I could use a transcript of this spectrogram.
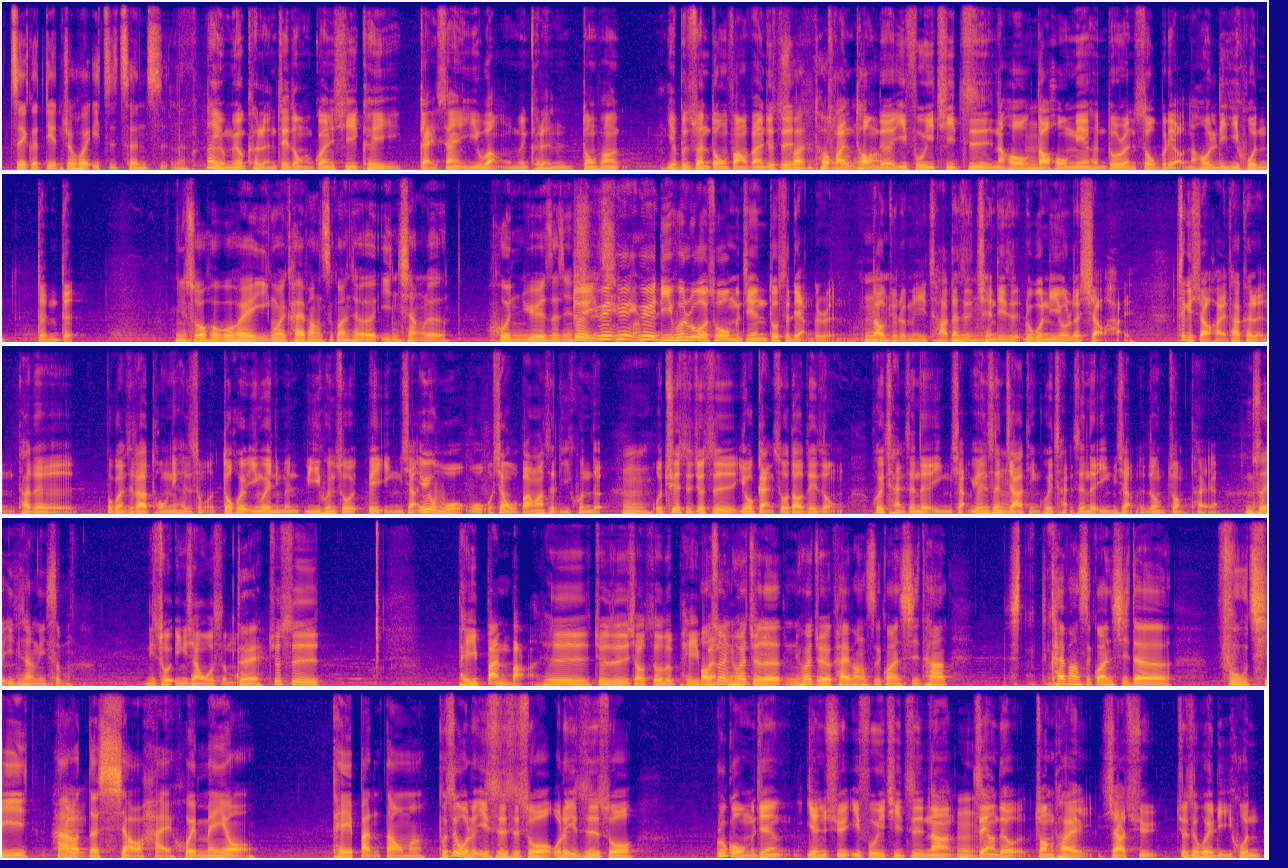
这个点，就会一直争执呢？那有没有可能这种关系可以改善以往我们可能东方也不是算东方，反正就是传统的一夫一妻制，然后到后面很多人受不了，然后离婚等等。你说会不会因为开放式关系而影响了？婚约这件事，对，因为因为因为离婚，如果说我们今天都是两个人，倒觉得没差。嗯、但是前提是，如果你有了小孩，嗯、这个小孩他可能他的不管是他的童年还是什么，都会因为你们离婚所被影响。因为我我我像我爸妈是离婚的，嗯，我确实就是有感受到这种会产生的影响，原生家庭会产生的影响的这种状态啊。你说影响你什么？你说影响我什么？对，就是。陪伴吧，就是就是小时候的陪伴的。哦，所以你会觉得你会觉得开放式关系，他开放式关系的夫妻，他的小孩会没有陪伴到吗？不是，我的意思是说，我的意思是说，如果我们今天延续一夫一妻制，那这样的状态下去就是会离婚。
